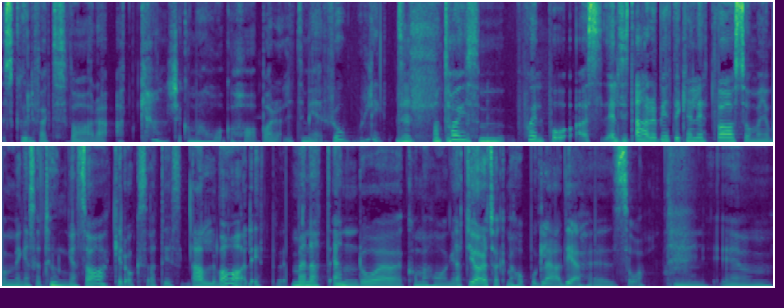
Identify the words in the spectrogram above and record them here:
skulle faktiskt vara att kanske komma ihåg att ha bara lite mer roligt. Mm. Man tar ju som själv på, eller sitt arbete kan lätt vara så om man jobbar med ganska tunga saker också, att det är allvarligt. Men att ändå komma ihåg att göra saker med hopp och glädje. Eh, så. Mm. Um,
